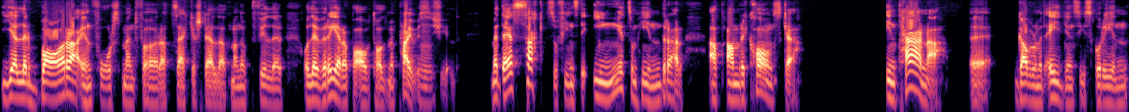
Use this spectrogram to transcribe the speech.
gäller bara enforcement för att säkerställa att man uppfyller och levererar på avtalet med Privacy Mm. Shield. Med det sagt så finns det inget som hindrar att amerikanska interna eh, government agencies går in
